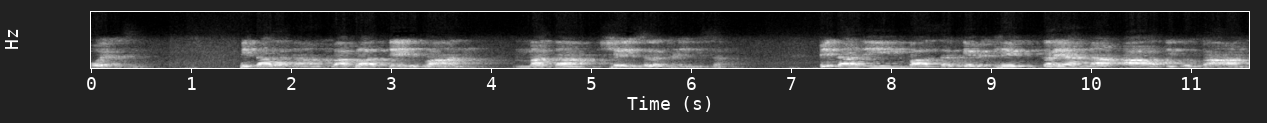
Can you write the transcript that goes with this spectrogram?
ਹੋਇਆ ਸੀ। ਪਿਤਾ ਦਾ ਨਾਮ ਬਾਬਾ ਤੇਜਭਾਨ, ਮਾਤਾ ਸ਼੍ਰੀ ਸੁਲੱਖਣੀ ਜੀ ਸਨ। ਪਿਤਾ ਜੀ ਬਾਸਰ ਵਿਖੇ ਕਰਿਆਨਾ ਆਦਿ ਦੀ ਦੁਕਾਨ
